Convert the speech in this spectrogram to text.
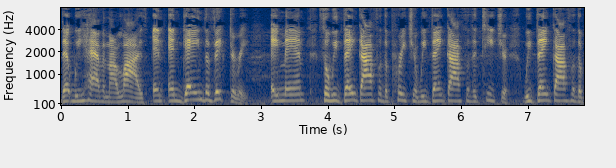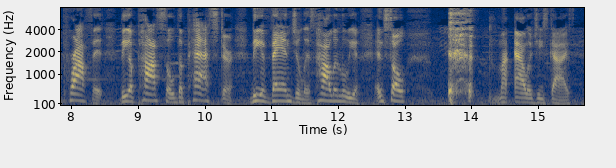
that we have in our lives and, and gain the victory. Amen. So we thank God for the preacher. We thank God for the teacher. We thank God for the prophet, the apostle, the pastor, the evangelist. Hallelujah. And so, my allergies, guys.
